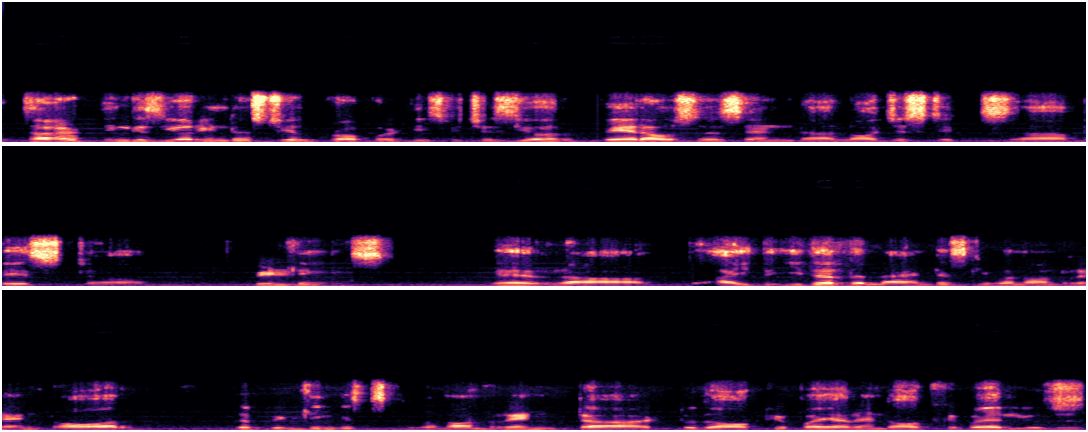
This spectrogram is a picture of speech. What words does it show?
The third thing is your industrial properties, which is your warehouses and uh, logistics uh, based uh, buildings, where uh, either the land is given on rent or the building is given on rent uh, to the occupier, and the occupier uses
